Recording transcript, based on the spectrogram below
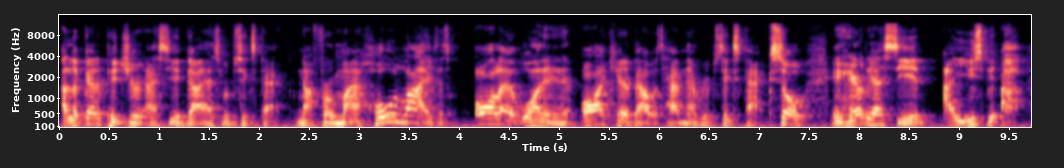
I look at a picture, I see a guy has ripped six pack. Now for my whole life, that's all I wanted and all I cared about was having that ripped six pack. So inherently I see it. I used to be, oh,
